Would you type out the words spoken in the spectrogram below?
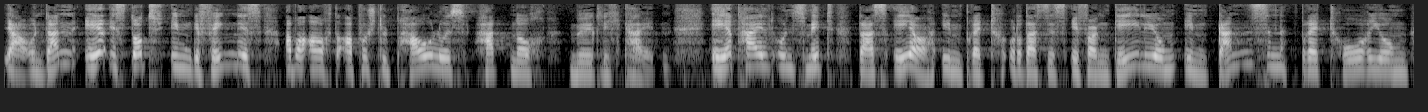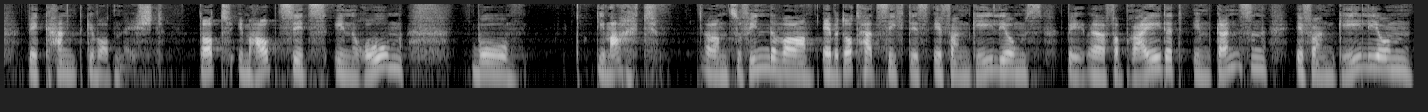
Ja, und dann, er ist dort im Gefängnis, aber auch der Apostel Paulus hat noch Möglichkeiten. Er teilt uns mit, dass er im Brett oder dass das Evangelium im ganzen Prätorium bekannt geworden ist dort im Hauptsitz in Rom, wo die Macht ähm, zu finden war. Eben dort hat sich das Evangeliums äh, verbreitet, im ganzen Evangelium.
